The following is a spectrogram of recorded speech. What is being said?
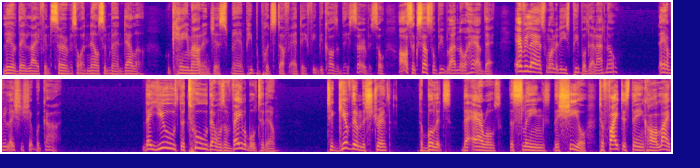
lived their life in service, or Nelson Mandela who came out and just, man, people put stuff at their feet because of their service. So all successful people I know have that. Every last one of these people that I know, they have relationship with God. They used the tool that was available to them to give them the strength, the bullets, the arrows, the slings, the shield to fight this thing called life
